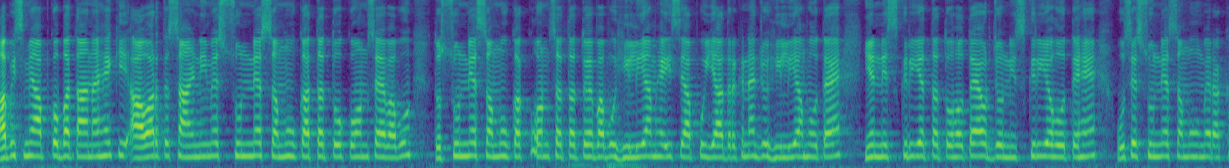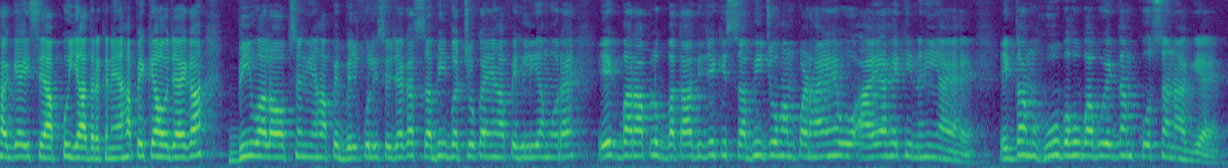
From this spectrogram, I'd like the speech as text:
अब इसमें आपको बताना है कि आवर्त सारणी में शून्य समूह का तत्व कौन सा है बाबू? तो शून्य समूह का कौन सा तत्व है बाबू? हीलियम है, इसे आपको याद रखना है। जो हीलियम होता है यह निष्क्रिय तत्व होता है और जो निष्क्रिय होते हैं, उसे शून्य समूह में रखा गया, इसे आपको याद रखना है। यहाँ पे क्या हो जाएगा? बी वाला ऑप्शन यहाँ पे बिल्कुल इसे हो जाएगा। सभी बच्चों का यहाँ पे हीलियम हो रहा है। एक बार आप लोग बता दीजिए कि सभी जो हम पढ़ाए हैं, वो आया है कि नहीं आया है? एकदम हु बहु बाबू, एकदम क्वेश्चन आ गया है।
